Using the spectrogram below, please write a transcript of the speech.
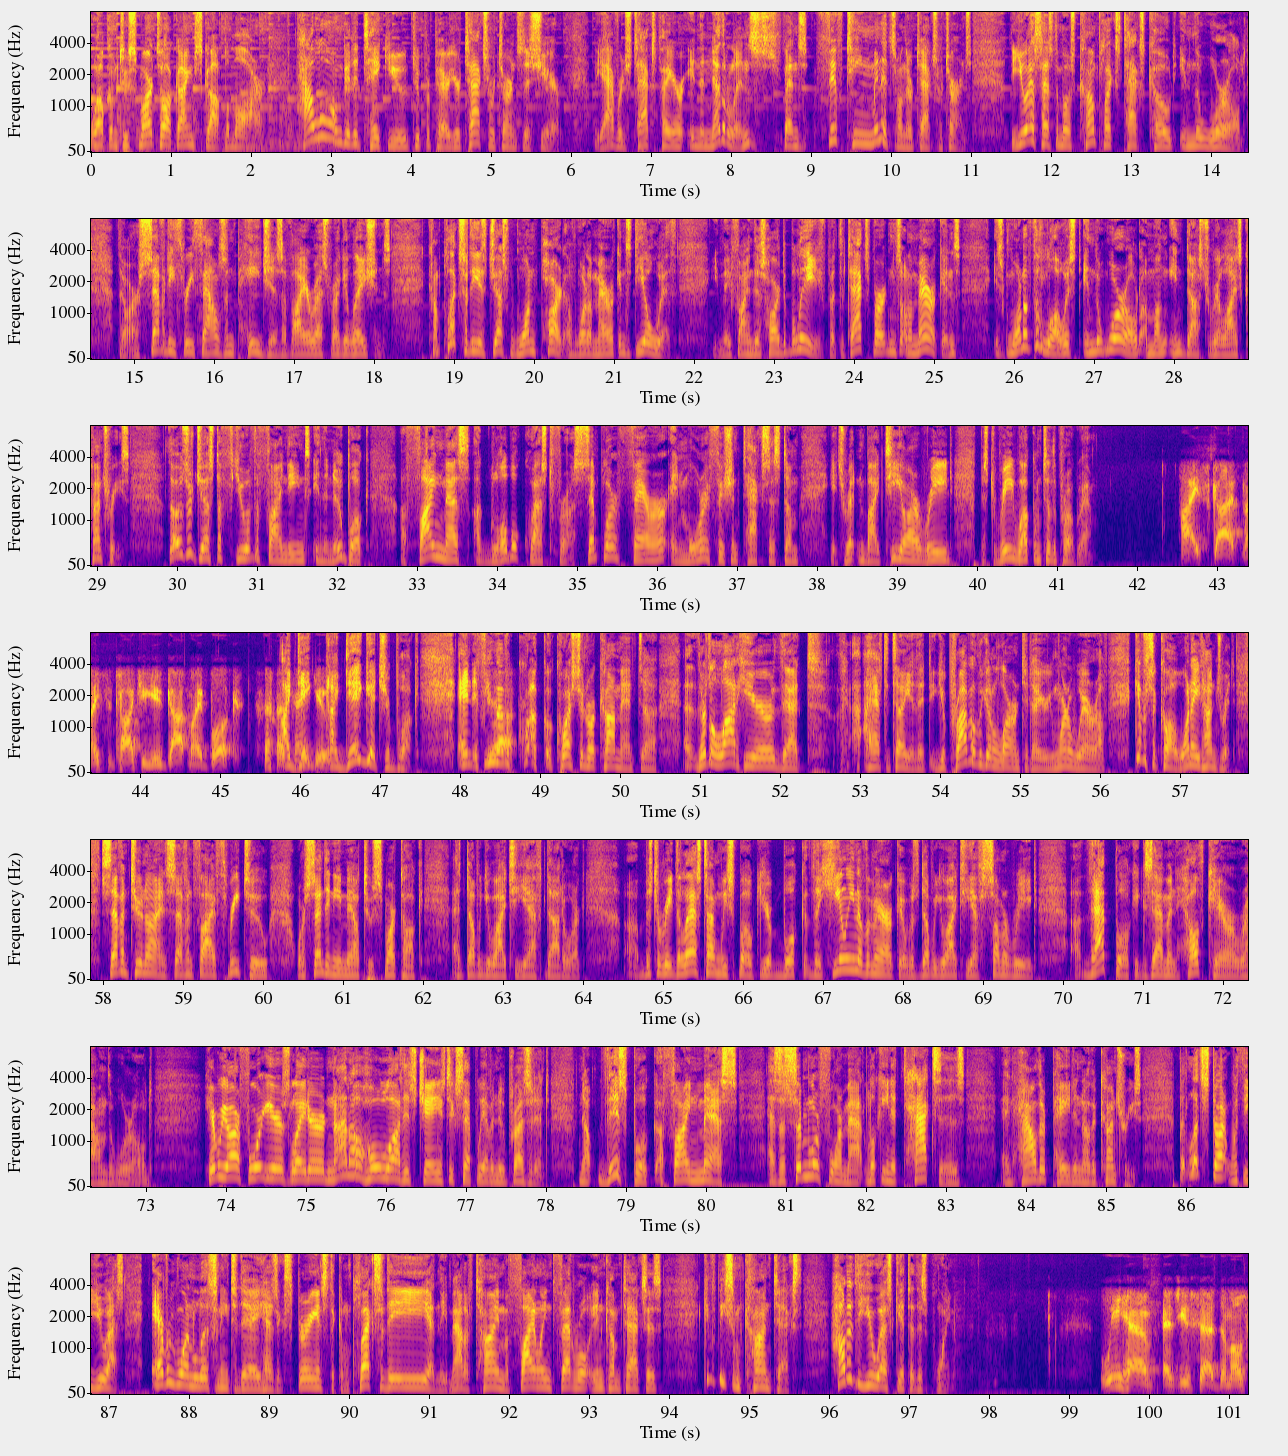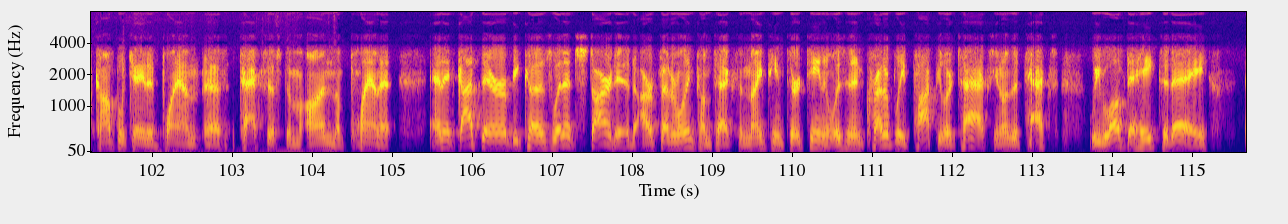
Welcome to Smart Talk. I'm Scott Lamar. How long did it take you to prepare your tax returns this year? The average taxpayer in the Netherlands spends 15 minutes on their tax returns. The U.S. has the most complex tax code in the world. There are 73,000 pages of IRS regulations. Complexity is just one part of what Americans deal with. You may find this hard to believe, but the tax burdens on Americans is one of the lowest in the world among industrialized countries. Those are just a few of the findings in the new book, A Fine Mess A Global Quest for a Simpler, Fairer, and More Efficient Tax System. It's written by T.R. Reid. Mr. Reid, welcome to the program. Hi, Scott. Nice to talk to you. You got my book. I did. You. I did get your book, and if you Yeah. have a, a question or a comment, uh, uh, there's a lot here that I have to tell you that you're probably going to learn today or you weren't aware of. Give us a call 1 800 729 7532 or send an email to smarttalk at witf.org. Uh, Mr. Reid, the last time we spoke, your book, The Healing of America, was WITF Summer Read. Uh, that book examined healthcare around the world. Here we are four years later. Not a whole lot has changed except we have a new president. Now, this book, A Fine Mess, has a similar format looking at taxes and how they're paid in other countries. But let's start with the U.S. Everyone listening today has experienced the complexity and the amount of time of filing federal income taxes. Give me some context. How did the U.S. get to this point? We have, as you said, the most complicated plan uh, tax system on the planet. And it got there because when it started, our federal income tax in 1913, it was an incredibly popular tax. You know, the tax we love to hate today,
